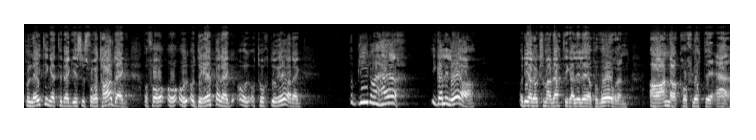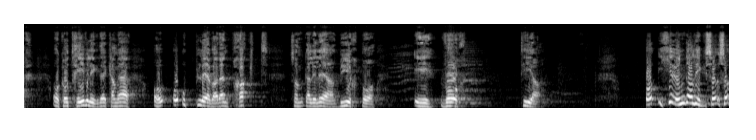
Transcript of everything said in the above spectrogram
på leiting etter deg, Jesus, for å ta deg og for å, å, å drepe deg og, og, torturere deg, så bli nå her, i Galilea. Og de av dere som har vært i Galilea på våren, aner hvor flott det er, og hvor trivelig det kan være å, å oppleve den prakt som Galilea byr på i vår tida. Og ikke underlig så, så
